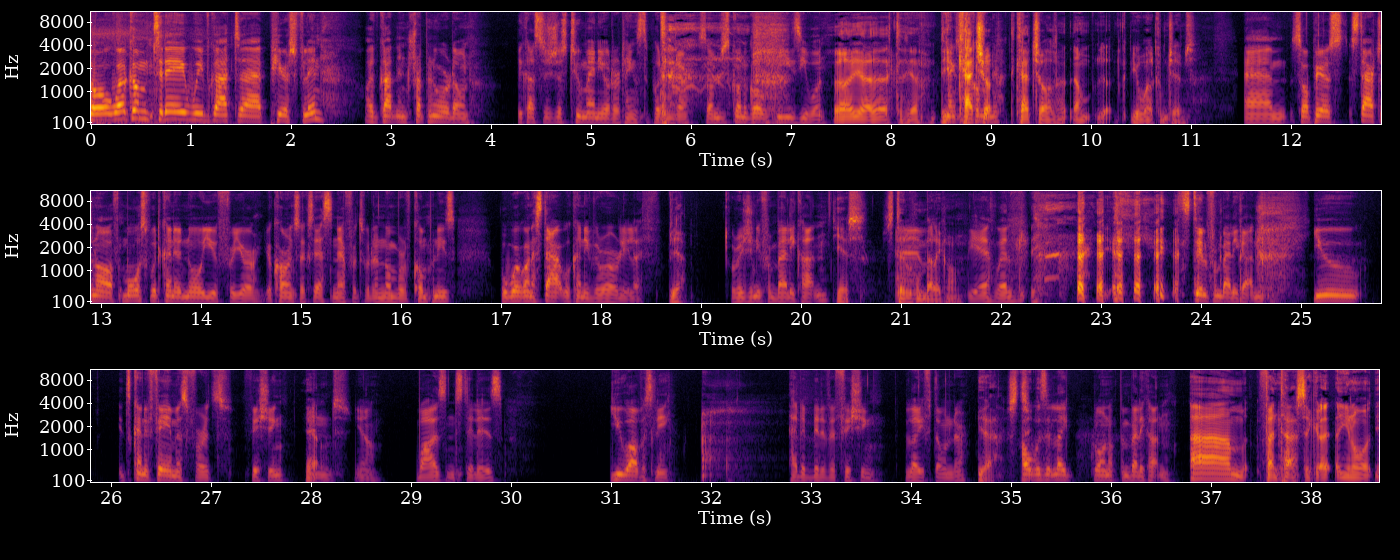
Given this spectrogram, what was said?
So, welcome. Today we've got uh, Pearse Flynn. I've got an entrepreneur down because there's just too many other things to put in there. So, I'm just going to go with the easy one. Oh yeah, that, yeah. The Thanks for catch all, coming catch all. Um, you're welcome, James. Um, so, Pearse, starting off, most would kind of know you for your, your current success and efforts with a number of companies, but we're going to start with kind of your early life. Yeah. Originally from Ballycotton. Yes, still Um, from Ballycon. Yeah, well, still from Ballycotton. You, it's kind of famous for its fishing, Yeah. and you know was and still is. You obviously had a bit of a fishing life down there. Yeah. How was it like growing up in Ballycotton? Um, fantastic. I, you know,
